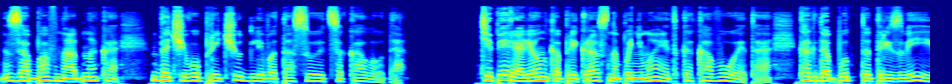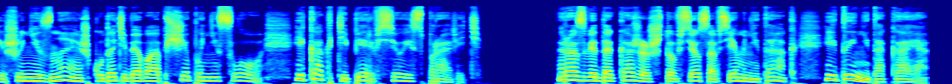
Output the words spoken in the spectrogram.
Забавно, однако, до чего причудливо тасуется колода. Теперь Алёнка прекрасно понимает, каково это, когда будто трезвеешь и не знаешь, куда тебя вообще понесло, и как теперь все исправить. Разве докажешь, что все совсем не так, и ты не такая?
